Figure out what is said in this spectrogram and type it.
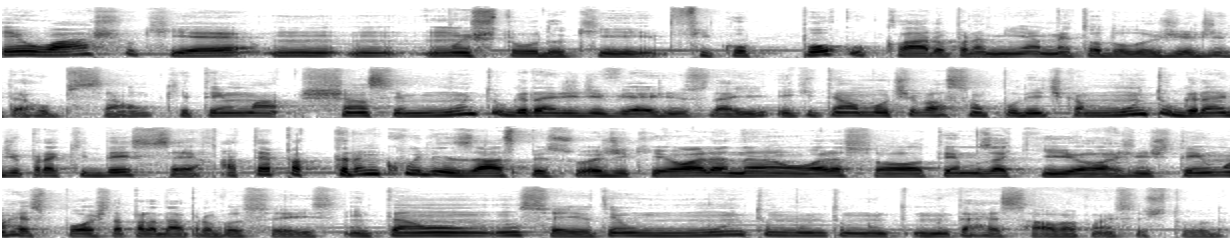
eu acho que é um, um, um estudo que ficou pouco claro para mim a metodologia de interrupção, que tem uma chance muito grande de viés nisso daí e que tem uma motivação política muito grande para que dê certo. Até para tranquilizar as pessoas de que, olha, não, olha só, temos aqui, ó, a gente tem uma resposta para dar para vocês. Então, não sei, eu tenho muito, muito, muito, muita ressalva com esse estudo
